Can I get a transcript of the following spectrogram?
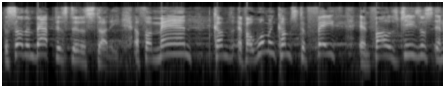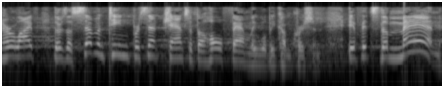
The Southern Baptists did a study. If a man comes, if a woman comes to faith and follows Jesus in her life, there's a 17% chance that the whole family will become Christian. If it's the man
